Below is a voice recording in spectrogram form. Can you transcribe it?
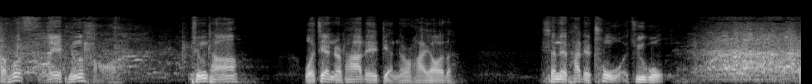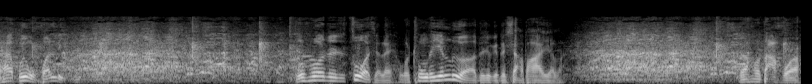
要说死了也挺好啊，平常我见着他得点头哈腰的，现在他得冲我鞠躬，我还不用还礼。不说这坐起来，我冲他一乐，子就给他吓趴下了。然后大伙儿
